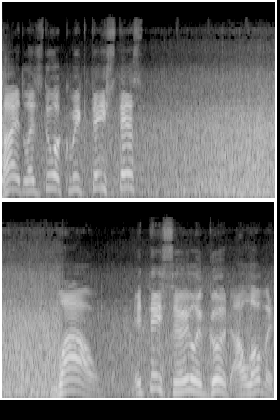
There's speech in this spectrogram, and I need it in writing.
Alright, let's do a quick taste test. Wow, it tastes really good. I love it.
